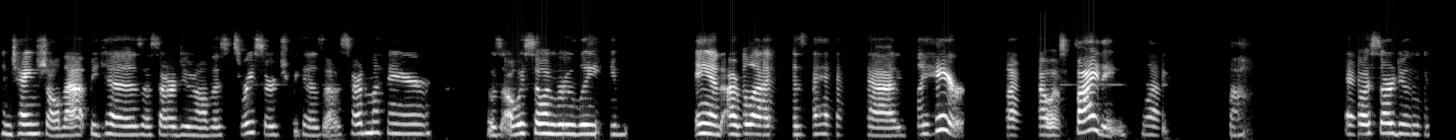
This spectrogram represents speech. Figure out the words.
and changed all that because I started doing all this research because I was tired of my hair. It was always so unruly. And I realized I had gray hair. I was fighting, like, and I started doing the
